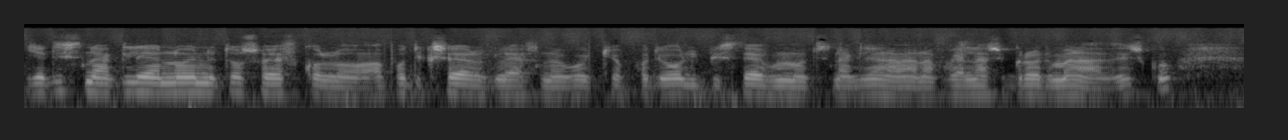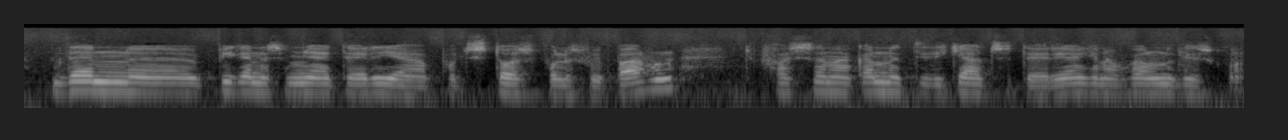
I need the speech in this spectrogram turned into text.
Γιατί στην Αγγλία, ενώ είναι τόσο εύκολο, από ό,τι ξέρω τουλάχιστον εγώ και από ό,τι όλοι πιστεύουμε ότι στην Αγγλία να, να βγάλει ένα συγκρότημα ένα δίσκο, δεν ε, πήγανε σε μια εταιρεία από τις τόσες πολλές που υπάρχουν και αποφασίσαν να κάνουν τη δικιά τους εταιρεία για να βγάλουν δίσκο.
